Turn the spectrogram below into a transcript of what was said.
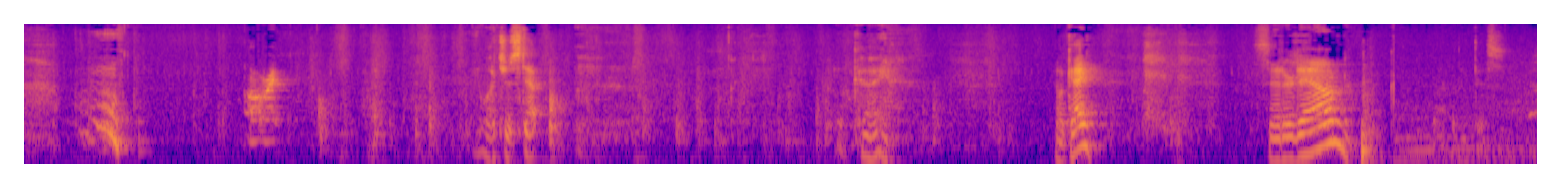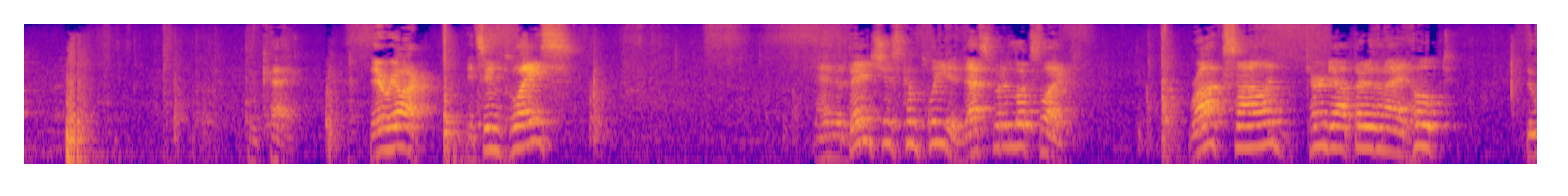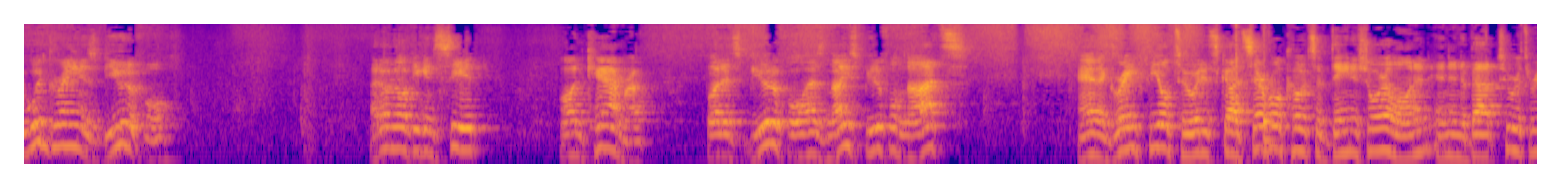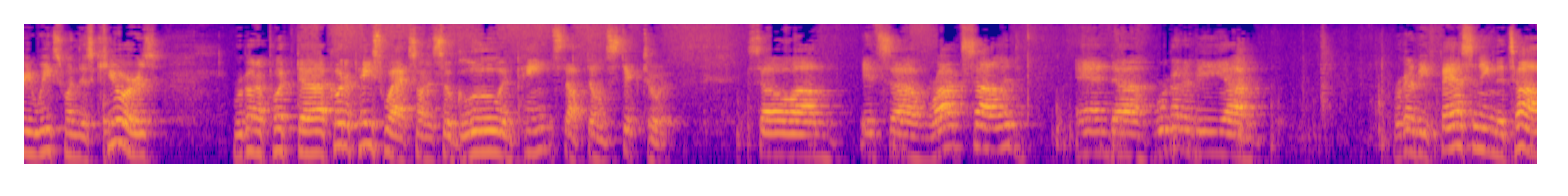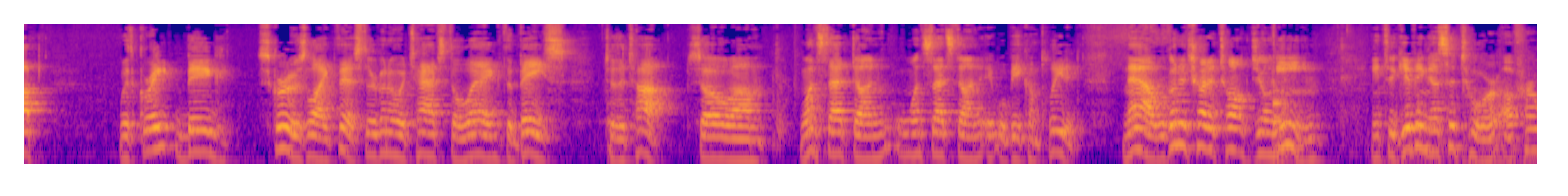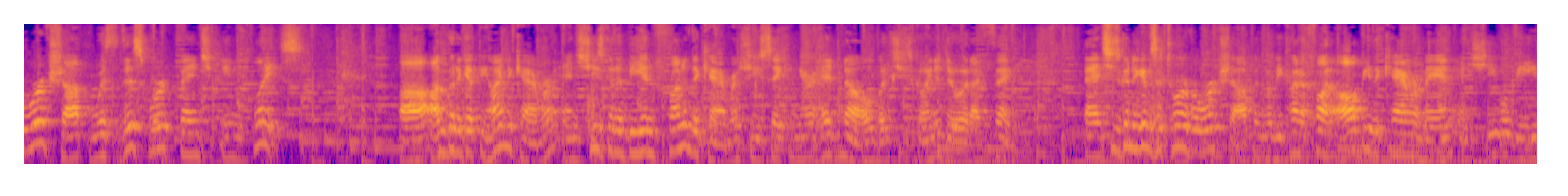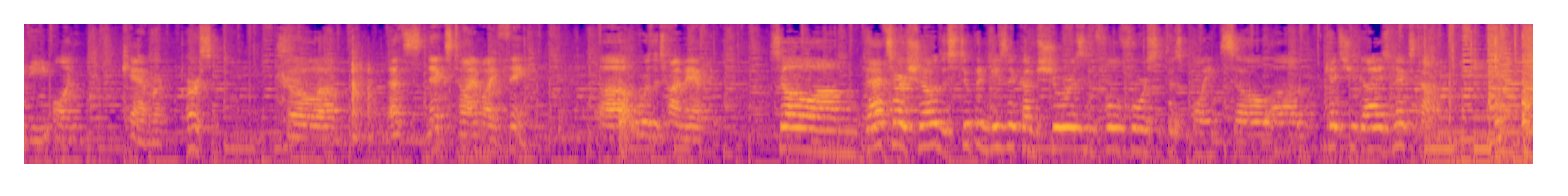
All right. Watch your step. Okay. Okay. Set her down. Like this. Okay. There we are. It's in place. And the bench is completed. That's what it looks like. Rock solid. Turned out better than I had hoped. The wood grain is beautiful. I don't know if you can see it on camera, but it's beautiful. Has nice, beautiful knots and a great feel to it. It's got several coats of Danish oil on it, and in about two or three weeks when this cures, we're going to put uh, a coat of paste wax on it so glue and paint and stuff don't stick to it. So um, it's uh, rock solid, and uh, we're going to be um, we're going to be fastening the top with great big screws like this. They're going to attach the leg, the base, to the top. So um, once that done, once that's done, it will be completed. Now we're going to try to talk Jonine into giving us a tour of her workshop with this workbench in place. Uh, I'm going to get behind the camera and she's going to be in front of the camera. She's shaking her head no, but she's going to do it, I think. And she's going to give us a tour of her workshop and it'll be kind of fun. I'll be the cameraman and she will be the on camera person. So uh, that's next time, I think, uh, or the time after. So um, that's our show. The stupid music, I'm sure, is in full force at this point. So um, catch you guys next time.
